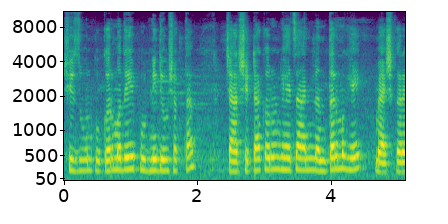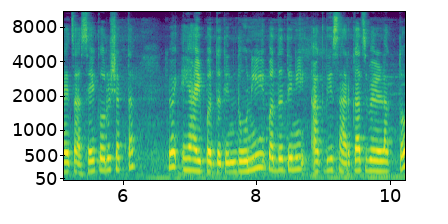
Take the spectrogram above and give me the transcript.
शिजवून कुकरमध्येही फोडणी देऊ शकता. चार शिट्टा करून घ्यायचा आणि नंतर मग हे मॅश करायचं असंही करू शकता. किंवा ह्याही पद्धतीने दोन्ही पद्धतीने अगदी सारखाच वेळ लागतो.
